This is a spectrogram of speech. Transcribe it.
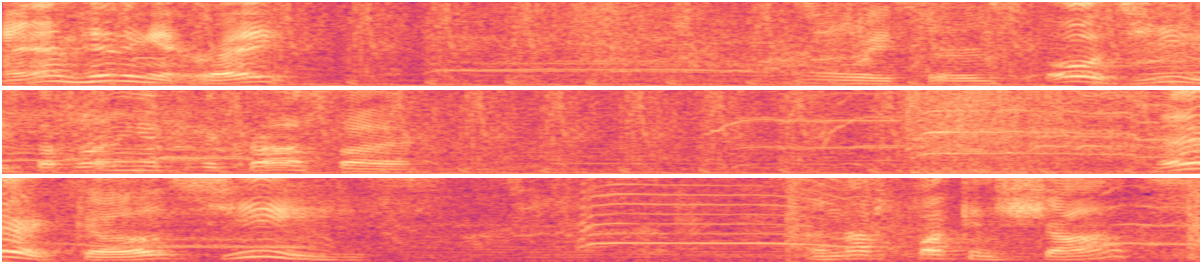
I am hitting it, right? No way, sirs. Oh jeez, stop running into the crossfire. There it goes, jeez. Enough fucking shots?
